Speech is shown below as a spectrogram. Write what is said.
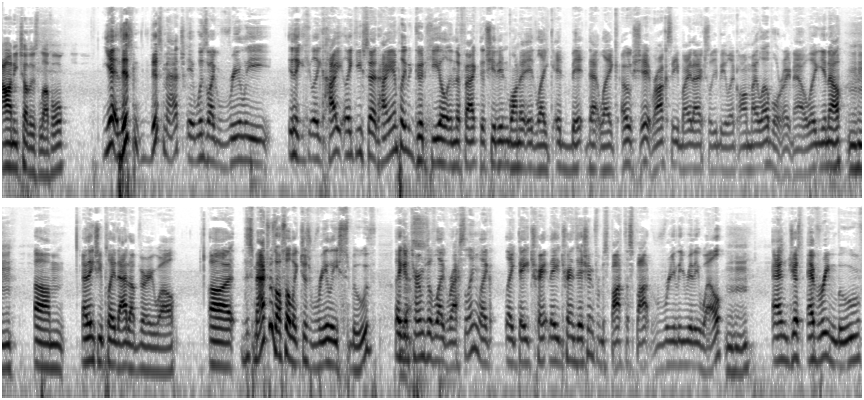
on each other's level. yeah, this this match it was like really like like high like you said, Hyan played a good heel in the fact that she didn't want to like admit that like oh shit, Roxy might actually be like on my level right now, like you know. Mm-hmm. Um, I think she played that up very well. Uh, this match was also like just really smooth. Like in terms of like wrestling, like like they tra- they transition from spot to spot really really well, Mm-hmm. and just every move,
